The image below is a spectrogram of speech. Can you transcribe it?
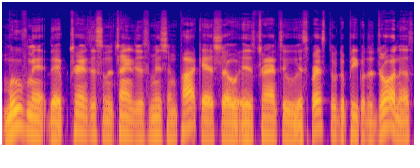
movement that Transition to Changes Mission podcast show is trying to express to the people to join us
